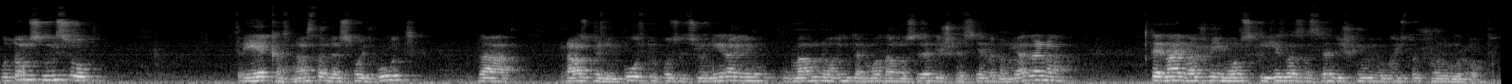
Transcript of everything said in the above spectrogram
U tom smislu Rijeka nastavlja svoj put da razvojni put u pozicioniranju u glavno intermodalno središte Sjevernog Jadrana, te najvažniji morski izlaz za središnju i jugoistočnu Europu.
